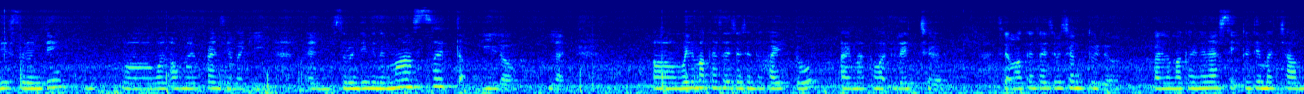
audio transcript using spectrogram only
Ni serunding uh, One of my friends yang bagi. And serunding kena masa tak gila. Like uh, boleh makan saja macam tu. Hari tu I makan waktu lecture. Saya makan saja macam tu je. Kalau makan dengan nasi tu dia macam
